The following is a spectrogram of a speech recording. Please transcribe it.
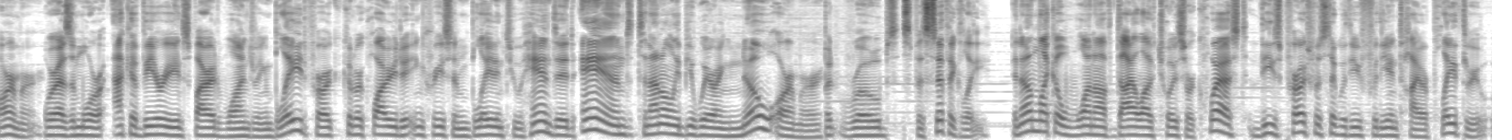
armor. Whereas a more Akaviri inspired Wandering Blade perk could require you to increase in blade and two handed and to not only be wearing no armor, but robes specifically. And unlike a one-off dialogue choice or quest, these perks would stick with you for the entire playthrough,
